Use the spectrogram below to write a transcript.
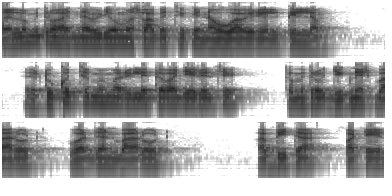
હેલો મિત્રો, આજના વિડીયોમાં સ્વાગત છે કે નવું આવી રહેલ ફિલ્મ ટૂંક જ સમયમાં રિલીઝ થવા જઈ રહેલ છે. તો મિત્રો, જિગ્નેશ બારોટ વરદાન બારોટ, અભિતા પટેલ,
